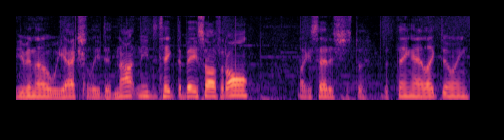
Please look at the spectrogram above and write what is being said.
Even though we actually did not need to take the base off at all. Like I said, it's just the, the thing I like doing.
